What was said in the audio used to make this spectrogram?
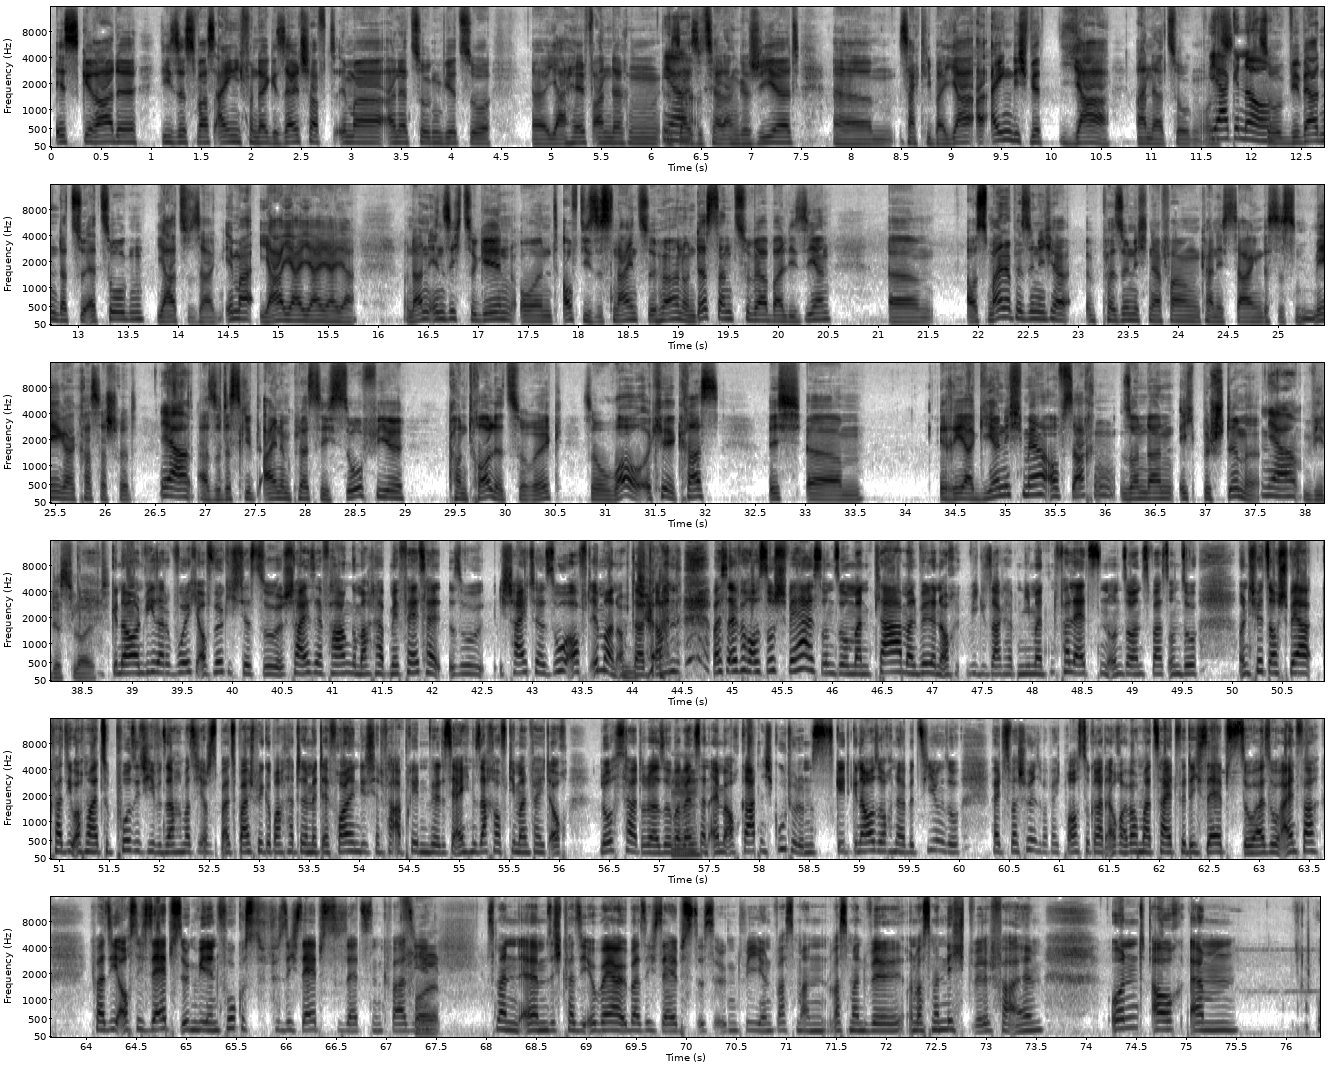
ist gerade dieses, was eigentlich von der Gesellschaft immer anerzogen wird, so, äh, ja, helf anderen, ja. sei sozial engagiert, ähm, sag lieber ja. Eigentlich wird ja anerzogen. Uns. Ja, genau. So, wir werden dazu erzogen, ja zu sagen. Immer ja, ja, ja, ja, ja. Und dann in sich zu gehen und auf dieses Nein zu hören und das dann zu verbalisieren. Ähm, aus meiner persönlicher, persönlichen Erfahrung kann ich sagen, das ist ein mega krasser Schritt. Ja. Also das gibt einem plötzlich so viel Kontrolle zurück. So, wow, okay, krass. Ich ähm, reagiere nicht mehr auf Sachen, sondern ich bestimme, ja. wie das läuft. Genau, und wie gesagt, obwohl ich auch wirklich das so scheiße Erfahrungen gemacht habe, mir fällt es halt so, ich scheitere so oft immer noch daran, ja. weil es einfach auch so schwer ist und so. Man, klar, man will dann auch, wie gesagt, halt niemanden verletzen und sonst was und so. Und ich finde es auch schwer, quasi auch mal zu positiven Sachen, was ich auch als Beispiel gebracht hatte mit der Freundin, die sich dann verabreden will. Das ist ja eigentlich eine Sache, auf die man vielleicht auch Lust hat oder so, aber mhm. wenn es dann einem auch gerade nicht gut tut und es geht genauso auch in der Beziehung so, vielleicht ist was Schönes, aber vielleicht brauchst du gerade auch einfach mal Zeit für dich selbst so. Also einfach quasi auch sich selbst irgendwie in den Fokus für sich selbst zu setzen, quasi. Voll. Dass man ähm, sich quasi aware über sich selbst ist irgendwie und was man, was man will und was man nicht will vor allem. Und auch, ähm,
